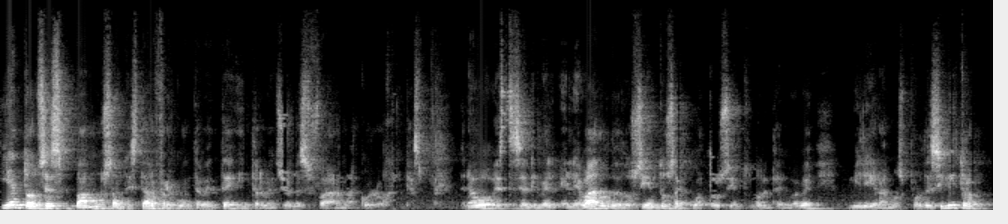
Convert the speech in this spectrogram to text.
Y entonces vamos a necesitar frecuentemente intervenciones farmacológicas. De nuevo, este es el nivel elevado de 200 a 499 miligramos por decilitro.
